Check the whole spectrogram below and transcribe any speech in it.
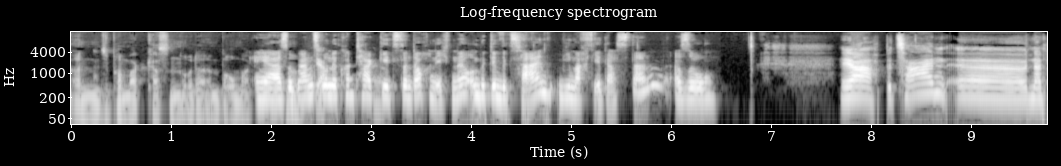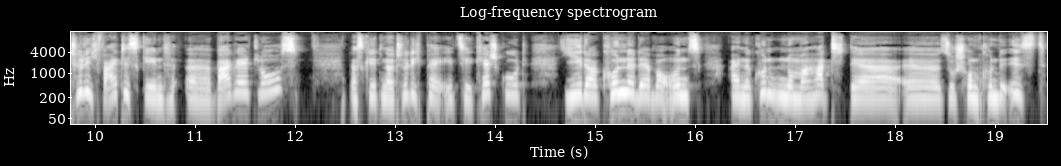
an Supermarktkassen oder im Baumarkt. Ja, auch, so ne? ganz ja. ohne Kontakt geht's dann doch nicht. Ne? Und mit dem Bezahlen, wie macht ihr das dann? Also ja, bezahlen äh, natürlich weitestgehend äh, bargeldlos. Das geht natürlich per EC Cashgut. Jeder Kunde, der bei uns eine Kundennummer hat, der äh, so schon Kunde ist,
